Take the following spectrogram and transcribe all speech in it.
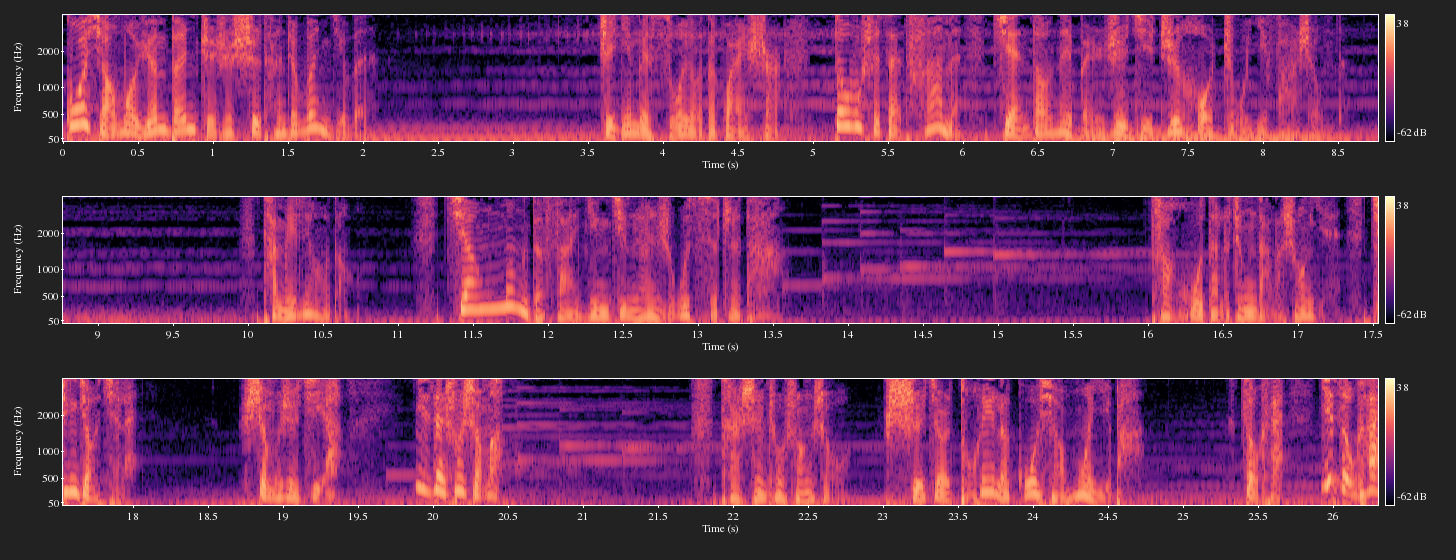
郭小莫原本只是试探着问一问，只因为所有的怪事儿都是在他们捡到那本日记之后逐一发生的。他没料到江梦的反应竟然如此之大，他忽的了睁大了双眼，惊叫起来：“什么日记啊？你在说什么？”他伸出双手，使劲推了郭小莫一把：“走开！你走开！”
